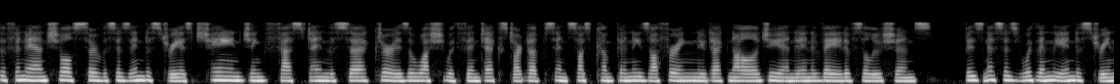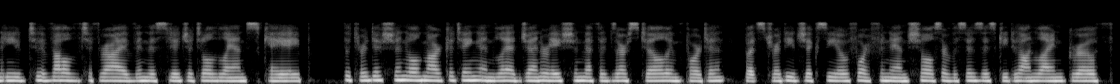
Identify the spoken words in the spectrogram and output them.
The financial services industry is changing fast, and the sector is awash with fintech startups and SaaS companies offering new technology and innovative solutions. Businesses within the industry need to evolve to thrive in this digital landscape. The traditional marketing and lead generation methods are still important, but strategic SEO for financial services is key to online growth.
